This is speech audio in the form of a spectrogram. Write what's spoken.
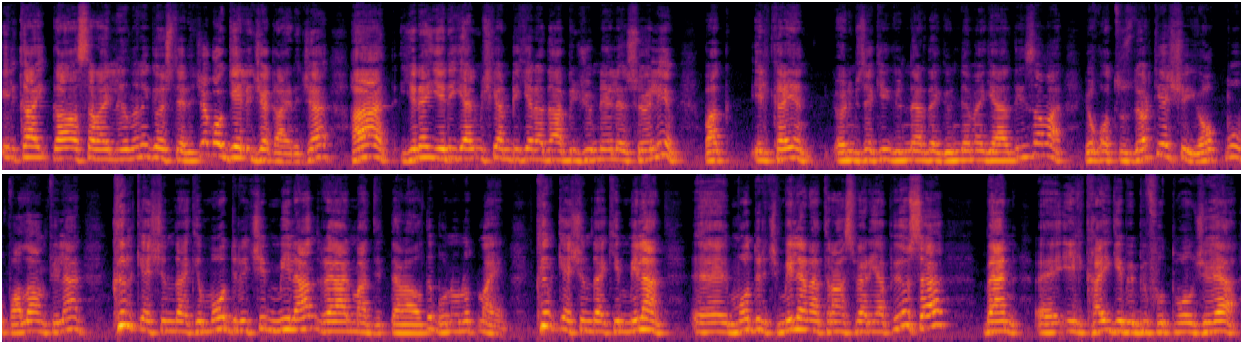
İlkay Galatasaraylılığını gösterecek. O gelecek ayrıca. Ha yine yeri gelmişken bir kere daha bir cümleyle söyleyeyim. Bak İlkay'ın önümüzdeki günlerde gündeme geldiği zaman yok 34 yaşı yok bu falan filan 40 yaşındaki Modric'i Milan Real Madrid'den aldı. Bunu unutmayın. 40 yaşındaki Milan e, Modric Milan'a transfer yapıyorsa ben e, İlkay gibi bir futbolcuya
